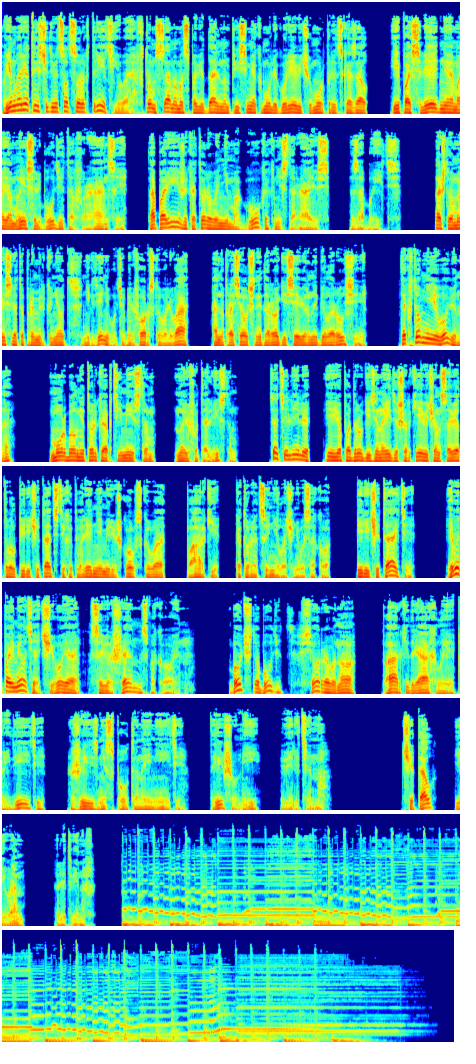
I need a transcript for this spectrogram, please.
В январе 1943-го в том самом исповедальном письме к Муле Гуревичу Мур предсказал «И последняя моя мысль будет о Франции, о Париже, которого не могу, как ни стараюсь, забыть». А что мысль эта промелькнет не где-нибудь у Бельфорского льва, а на проселочной дороге Северной Белоруссии, так в том не его вина. Мур был не только оптимистом, но и фаталистом. Тете Лиле и ее подруге Зинаиде Шаркевич он советовал перечитать стихотворение Мережковского «Парки», которое оценил очень высоко. «Перечитайте, и вы поймете, от чего я совершенно спокоен. Будь что будет, все равно, парки дряхлые, придите, жизни спутанные нити. Ты шуми, веретено. Читал Иван Литвинов. Thank you.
